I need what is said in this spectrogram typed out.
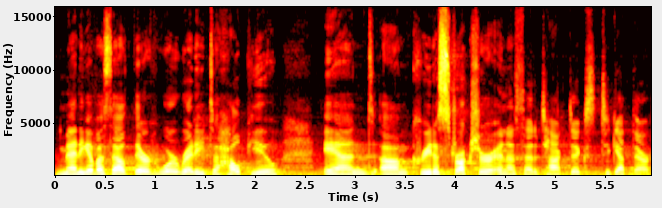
many of us out there who are ready to help you and um, create a structure and a set of tactics to get there.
